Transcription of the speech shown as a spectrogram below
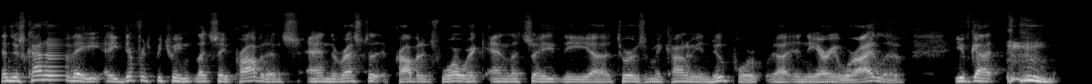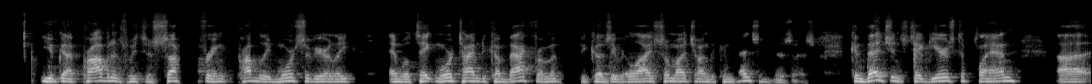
And there's kind of a, a difference between, let's say, Providence and the rest of Providence, Warwick, and let's say the uh, tourism economy in Newport, uh, in the area where I live. You've got you've got Providence, which is suffering probably more severely and will take more time to come back from it because they rely so much on the convention business. Conventions take years to plan. Uh,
